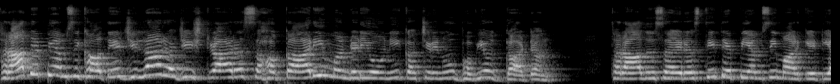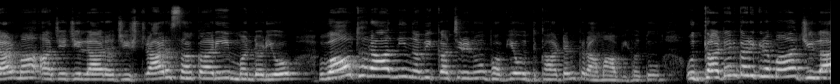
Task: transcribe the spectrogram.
થરાદ એપીએમસી ખાતે જિલ્લા રજિસ્ટ્રાર સહકારી મંડળીઓની કચેરીનું ભવ્ય ઉદ્ઘાટન. થરાદ શહેર સ્થિત એપીએમસી માર્કેટયાર્ડમાં આજે જિલ્લા રજિસ્ટ્રાર સહકારી મંડળીઓ વાવ થરાદની નવી કચેરીનું ભવ્ય ઉદ્ઘાટન કરવામાં આવ્યું હતું. ઉદ્ઘાટન કાર્યક્રમમાં જિલ્લા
